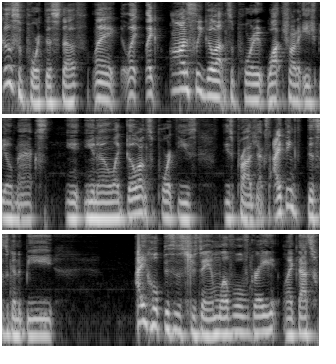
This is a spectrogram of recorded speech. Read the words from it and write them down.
go support this stuff. Like like like honestly, go out and support it. Watch it on HBO Max. You, you know, like go out and support these these projects. I think this is going to be I hope this is Shazam level of great. Like that's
